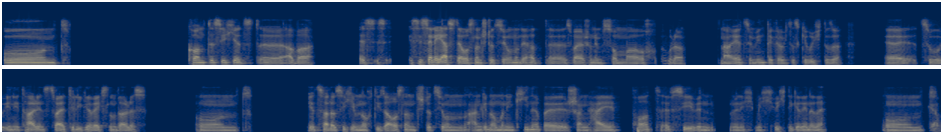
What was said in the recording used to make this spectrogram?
und konnte sich jetzt äh, aber es ist es ist seine erste Auslandsstation und er hat äh, es war ja schon im Sommer auch oder na jetzt im Winter glaube ich das Gerücht, dass er äh, zu in Italiens zweite Liga wechseln und alles. Und jetzt hat er sich eben noch dieser Auslandsstation angenommen in China bei Shanghai Port FC, wenn wenn ich mich richtig erinnere. Und Ja,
